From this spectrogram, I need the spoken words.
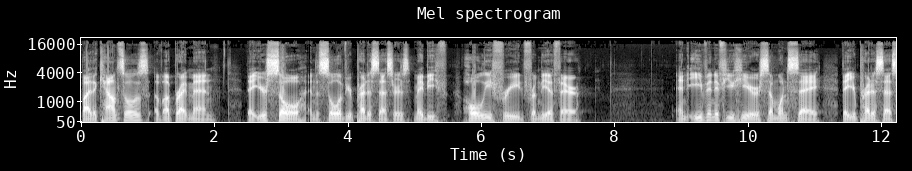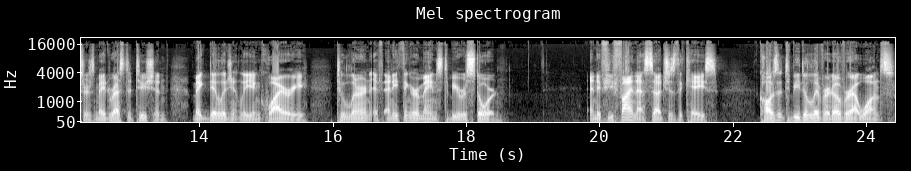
by the counsels of upright men that your soul and the soul of your predecessors may be wholly freed from the affair. And even if you hear someone say that your predecessors made restitution, make diligently inquiry to learn if anything remains to be restored. And if you find that such is the case, cause it to be delivered over at once,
